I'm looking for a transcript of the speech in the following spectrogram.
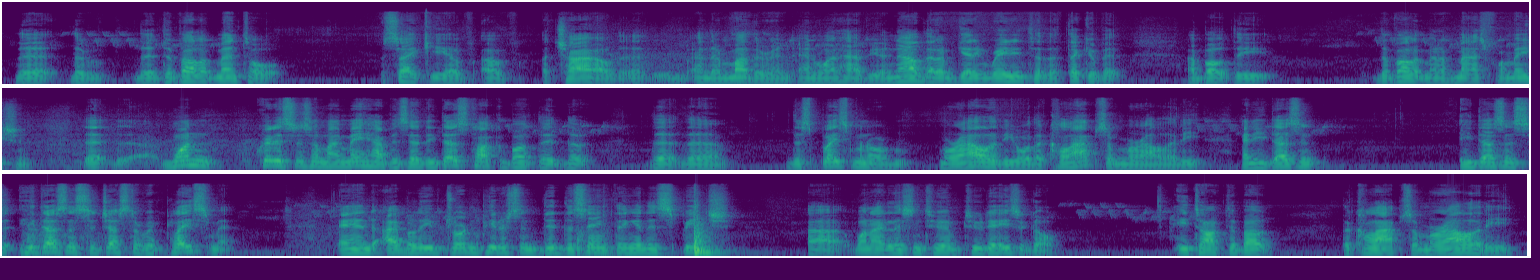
the the, the developmental psyche of, of a child and their mother and, and what have you. And now that I'm getting right into the thick of it about the development of mass formation, the, the, one criticism I may have is that he does talk about the, the, the, the displacement of morality or the collapse of morality, and he doesn't he doesn't he doesn't suggest a replacement. And I believe Jordan Peterson did the same thing in his speech uh, when I listened to him two days ago. He talked about the collapse of morality,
